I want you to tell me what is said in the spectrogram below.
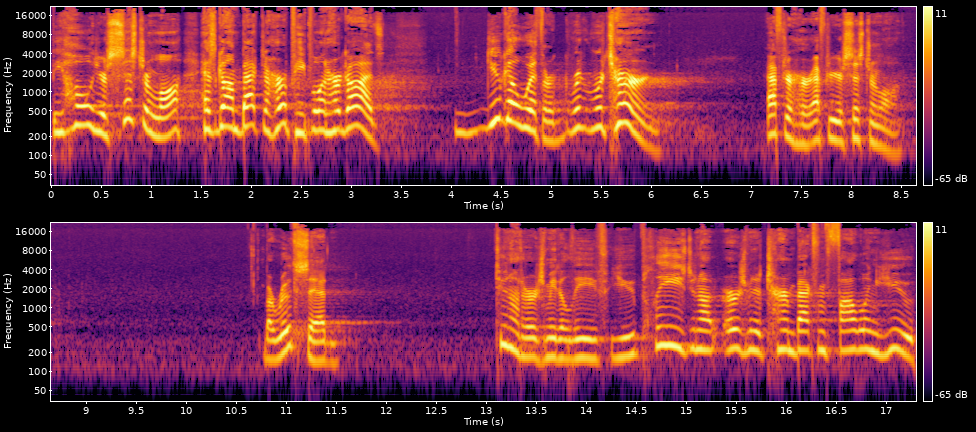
Behold, your sister in law has gone back to her people and her gods. You go with her, Re- return after her, after your sister in law. But Ruth said, Do not urge me to leave you. Please do not urge me to turn back from following you.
